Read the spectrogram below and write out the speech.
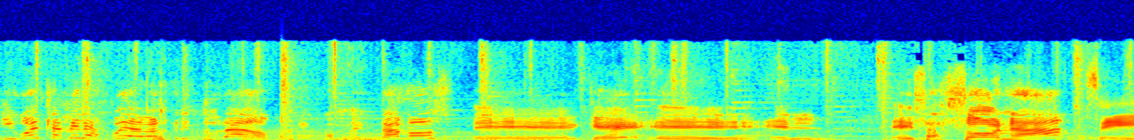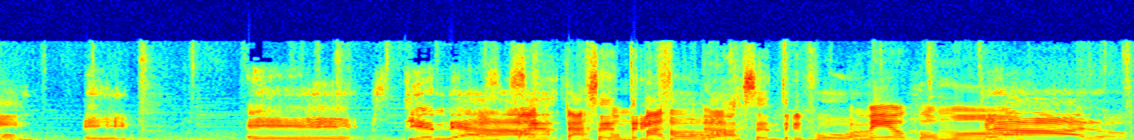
igual también las puede haber triturado, porque convengamos eh, que eh, el- esa zona Sí. con- eh, eh, tiende a. Compacta. centrifuga, compacta. centrifuga. Medio como. Claro.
